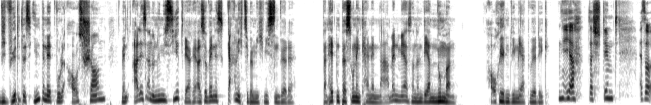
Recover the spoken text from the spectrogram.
Wie würde das Internet wohl ausschauen, wenn alles anonymisiert wäre, also wenn es gar nichts über mich wissen würde? Dann hätten Personen keine Namen mehr, sondern wären Nummern. Auch irgendwie merkwürdig. Ja, das stimmt. Also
